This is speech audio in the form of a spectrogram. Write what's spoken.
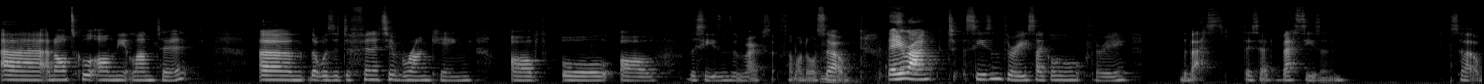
uh, an article on the Atlantic, um, that was a definitive ranking of all of the seasons of America's Next Top Model. So they ranked season three, cycle three, the best. They said best season. So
